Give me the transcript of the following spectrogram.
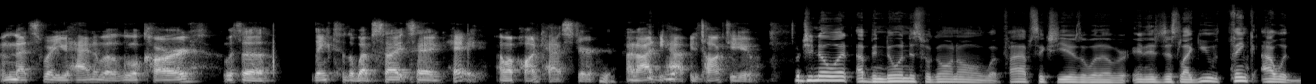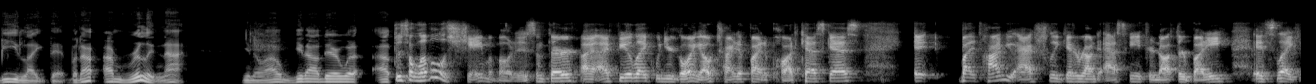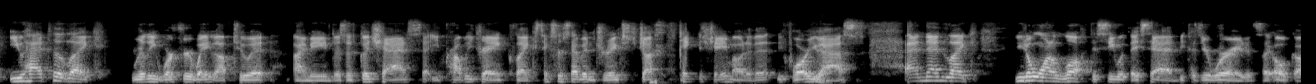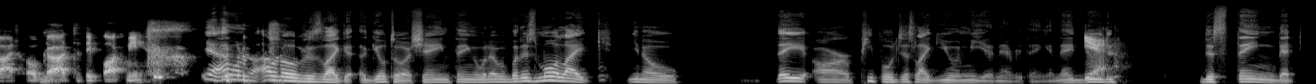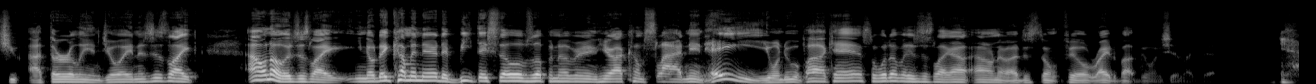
And that's where you hand them a little card with a link to the website saying, Hey, I'm a podcaster Yeah. and I'd be happy to talk to you. But you know what? I've been doing this for going on what five, six years or whatever, and it's just like you think I would be like that, but I, I'm really not. You know, I'll get out there with. I, There's a level of shame about it, isn't there? I, I feel like when you're going out trying to find a podcast guest, it by the time you actually get around to asking if you're not their buddy, it's like you had to like really work your way up to it. I mean, there's a good chance that you probably drank like six or seven drinks just to take the shame out of it before you Yeah. asked. And then like you don't want to look to see what they said because you're worried. It's like, oh God, oh God, did they block me? yeah, I don't know. I don't know if it's like a, guilt or a shame thing or whatever, but it's more like you know, they are people just like you and me and everything, and they do Yeah. this, this thing that you I thoroughly enjoy, and it's just like I don't know. It's just like you know they come in there, they beat themselves up and over, and here I come sliding in. Hey, you want to do a podcast or whatever? It's just like I, I don't know. I just don't feel right about doing shit like that.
